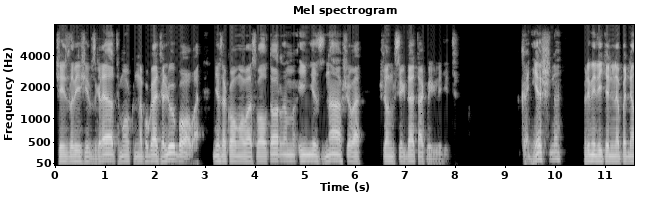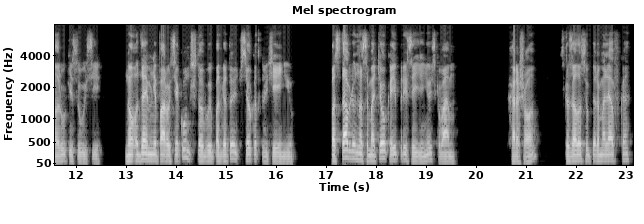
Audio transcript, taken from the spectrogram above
чей зловещий взгляд мог напугать любого, незнакомого с Волторном и не знавшего, что он всегда так выглядит. «Конечно!» — примирительно поднял руки Суси. «Но дай мне пару секунд, чтобы подготовить все к отключению. Поставлю на самотек и присоединюсь к вам». «Хорошо», — сказала супермалявка.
